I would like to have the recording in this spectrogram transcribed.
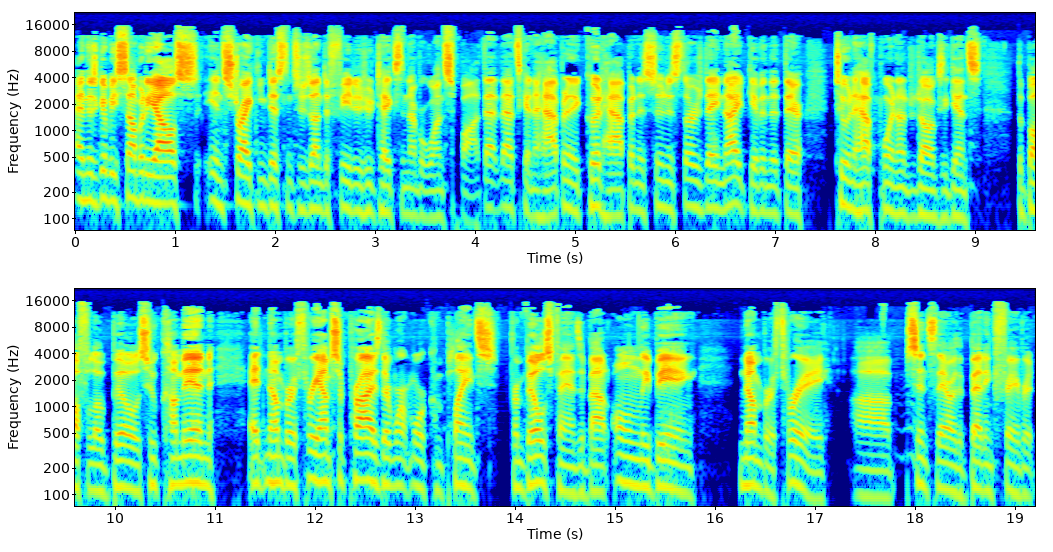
and there's going to be somebody else in striking distance who's undefeated who takes the number one spot. That that's going to happen. It could happen as soon as Thursday night, given that they're two and a half point underdogs against the Buffalo Bills, who come in at number three. I'm surprised there weren't more complaints from Bills fans about only being number three, uh, since they are the betting favorite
